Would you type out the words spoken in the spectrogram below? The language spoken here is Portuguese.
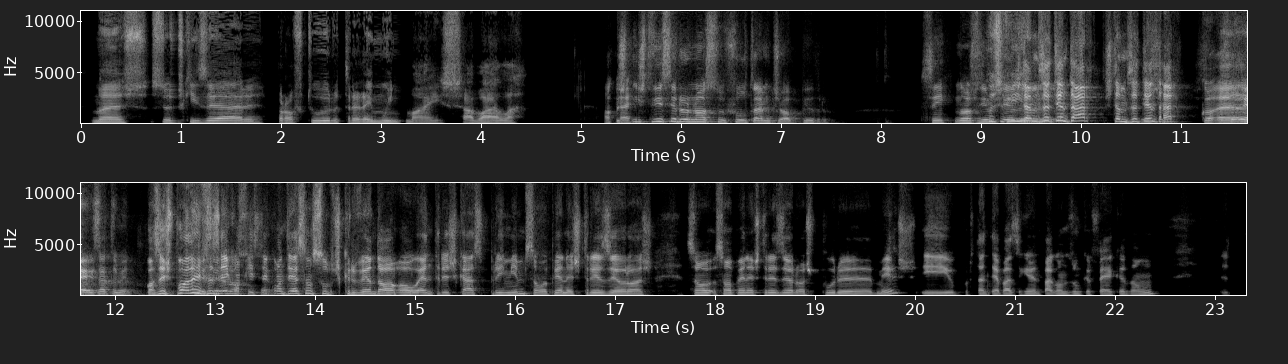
mas se Deus quiser, para o futuro trarei muito mais à baila. Okay. Isto, isto devia ser o nosso full-time job, Pedro. Sim. Nós devíamos ter... Estamos a tentar, estamos a tentar. É, exatamente. Vocês podem fazer com que isso aconteça subscrevendo ao, ao N3Cast Premium, são apenas 3 euros, são, são apenas 3 euros por uh, mês e, portanto, é basicamente pagam-nos um café a cada um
